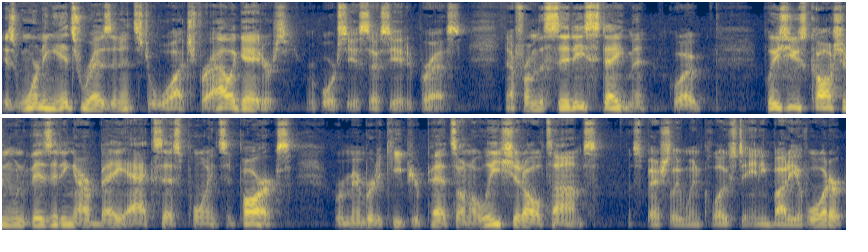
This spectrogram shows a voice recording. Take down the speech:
is warning its residents to watch for alligators, reports the Associated Press. Now, from the city's statement, quote, Please use caution when visiting our bay access points and parks. Remember to keep your pets on a leash at all times, especially when close to any body of water.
